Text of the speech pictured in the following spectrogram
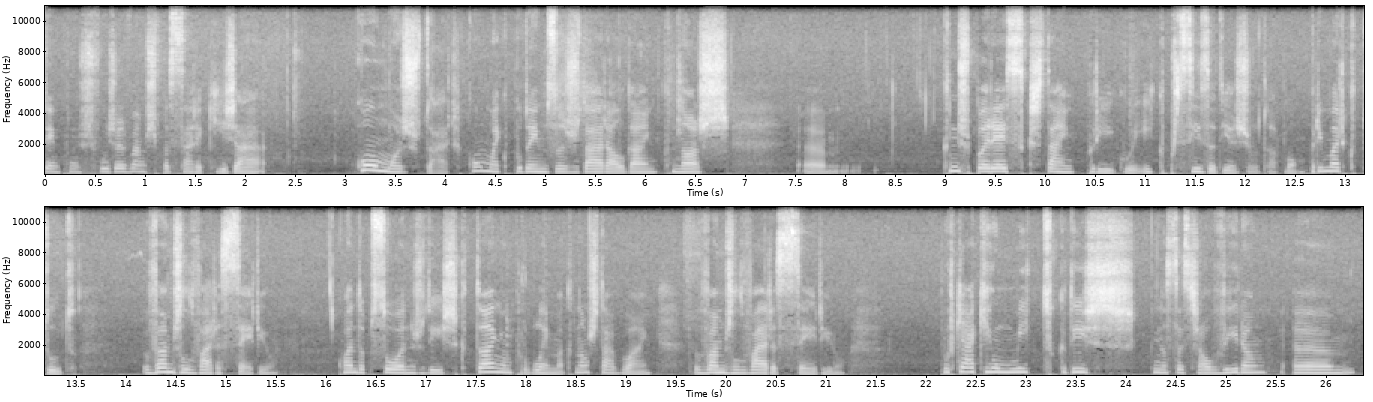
Tempo nos fuja, vamos passar aqui já como ajudar, como é que podemos ajudar alguém que nós um, que nos parece que está em perigo e que precisa de ajuda. Bom, primeiro que tudo, vamos levar a sério. Quando a pessoa nos diz que tem um problema, que não está bem, vamos levar a sério. Porque há aqui um mito que diz, que não sei se já ouviram, um,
